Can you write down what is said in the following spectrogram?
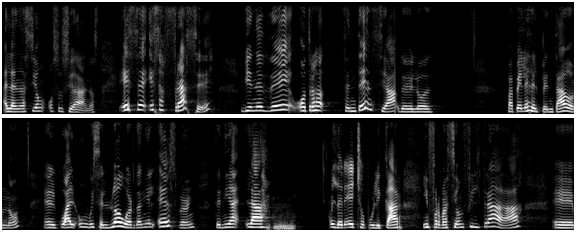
a la nación o sus ciudadanos. esa frase viene de otra sentencia de los papeles del Pentágono, en el cual un whistleblower, Daniel Ellsberg, tenía el derecho a publicar información filtrada eh,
